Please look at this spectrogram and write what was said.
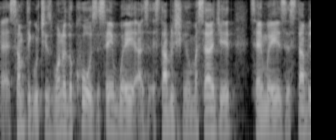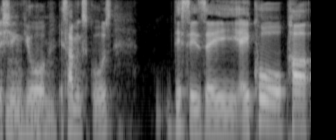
uh, something which is one of the cores, the same way as establishing a masajid, same way as establishing mm, your mm, mm. Islamic schools this is a, a core part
